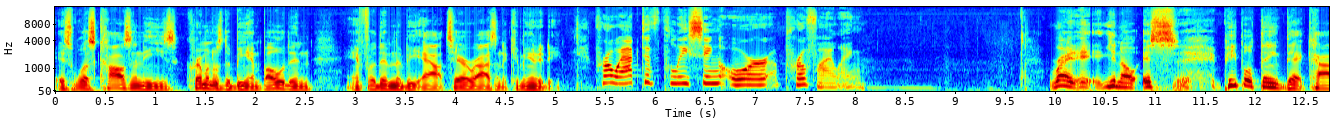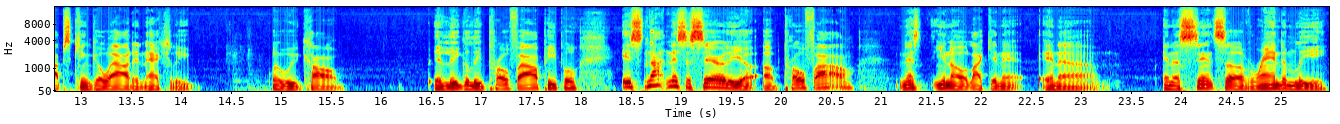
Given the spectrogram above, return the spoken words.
is what's causing these criminals to be emboldened and for them to be out terrorizing the community. Proactive policing or profiling? Right. It, you know, it's people think that cops can go out and actually what we call illegally profile people. It's not necessarily a, a profile, you know, like in a in a in a sense of randomly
